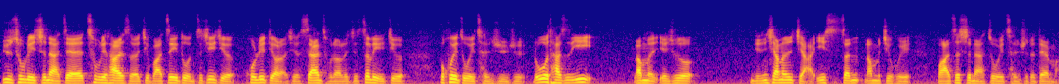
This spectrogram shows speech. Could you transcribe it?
预处理器呢在处理它的时候就把这一段直接就忽略掉了，就删除掉了，就这里就不会作为程序语句。如果它是一，那么也就是零相当于假，一是真，那么就会。把这些呢作为程序的代码，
